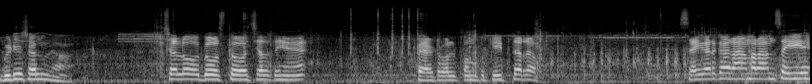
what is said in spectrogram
वीडियो चालू है हाँ। चलो दोस्तों चलते हैं पेट्रोल पंप की तरफ़। सही कर कर आराम आराम से ही है।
